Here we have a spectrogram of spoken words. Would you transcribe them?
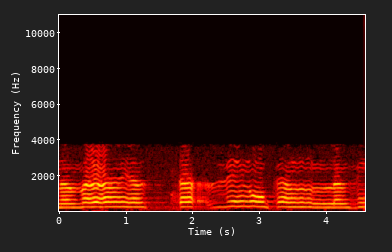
إنما يستأذنك الذي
